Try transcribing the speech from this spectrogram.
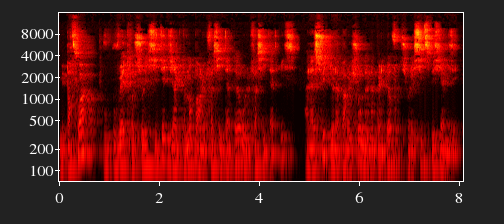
Mais parfois, vous pouvez être sollicité directement par le facilitateur ou la facilitatrice à la suite de l'apparition d'un appel d'offres sur les sites spécialisés.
